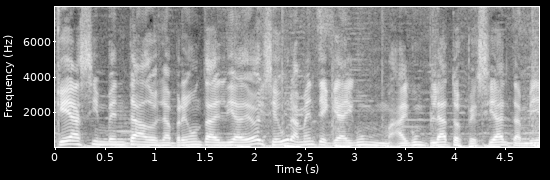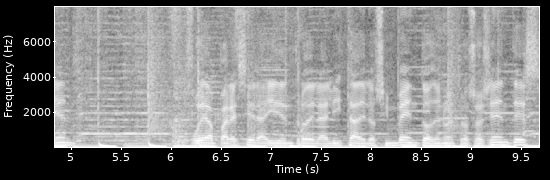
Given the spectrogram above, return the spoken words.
¿Qué has inventado? Es la pregunta del día de hoy. Seguramente que algún, algún plato especial también puede aparecer ahí dentro de la lista de los inventos de nuestros oyentes.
